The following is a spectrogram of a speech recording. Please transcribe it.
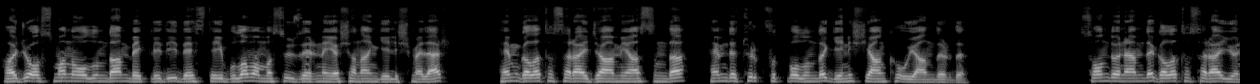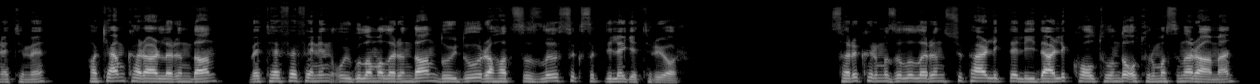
Hacı Osmanoğlu'ndan beklediği desteği bulamaması üzerine yaşanan gelişmeler hem Galatasaray camiasında hem de Türk futbolunda geniş yankı uyandırdı. Son dönemde Galatasaray yönetimi, hakem kararlarından ve TFF'nin uygulamalarından duyduğu rahatsızlığı sık sık dile getiriyor. Sarı Kırmızılıların Süper Lig'de liderlik koltuğunda oturmasına rağmen,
